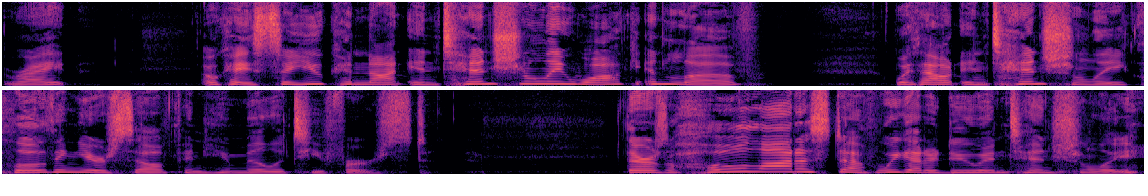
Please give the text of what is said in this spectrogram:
right? Okay, so you cannot intentionally walk in love without intentionally clothing yourself in humility first. There's a whole lot of stuff we got to do intentionally.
